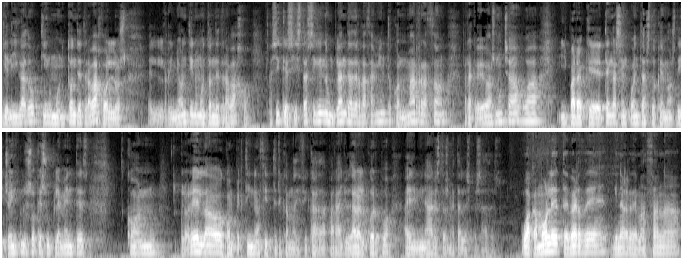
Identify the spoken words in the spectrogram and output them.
y el hígado tiene un montón de trabajo. El riñón tiene un montón de trabajo. Así que si estás siguiendo un plan de adelgazamiento, con más razón, para que bebas mucha agua y para que tengas en cuenta esto que hemos dicho, incluso que suplementes con clorela o con pectina cítrica modificada para ayudar al cuerpo a eliminar estos metales pesados. Guacamole, té verde, vinagre de manzana,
